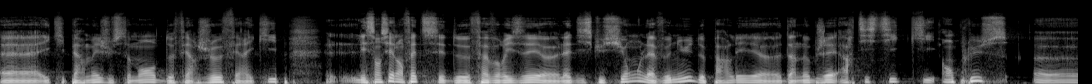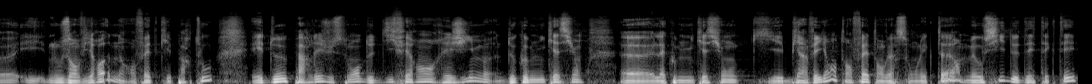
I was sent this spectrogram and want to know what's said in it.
et qui permet justement de faire jeu, faire équipe. L'essentiel en fait, c'est de favoriser la discussion, la venue, de parler d'un objet artistique qui en plus euh, et nous environne en fait, qui est partout, et de parler justement de différents régimes de communication. Euh, la communication qui est bienveillante en fait envers son lecteur, mais aussi de détecter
